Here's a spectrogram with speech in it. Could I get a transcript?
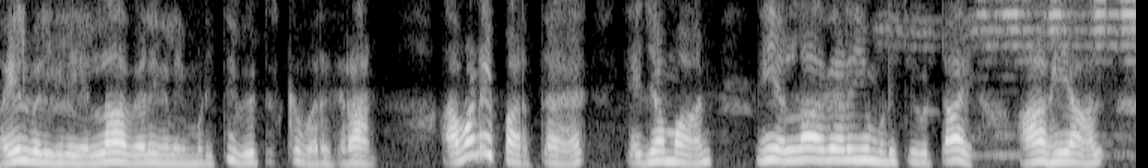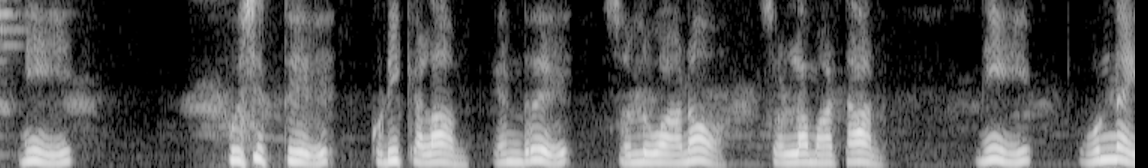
வயல்வெளிகளை எல்லா வேலைகளையும் முடித்து வீட்டிற்கு வருகிறான். அவனை பார்த்த எஜமான் நீ எல்லா வேலையும் முடித்து விட்டாய். ஆகையால் நீ புசித்து குடிக்கலாம் என்று சொல்லுவானோ? சொல்ல மாட்டான். நீ உன்னை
